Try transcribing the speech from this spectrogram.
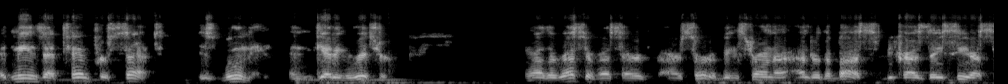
it means that 10% is booming and getting richer. While the rest of us are, are sort of being thrown under the bus because they see us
